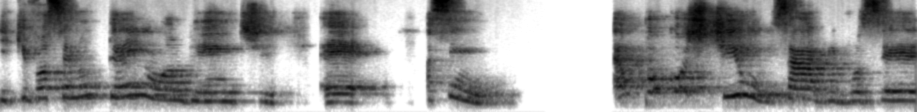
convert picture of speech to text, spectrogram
e que você não tem um ambiente, é, assim, é um pouco hostil, sabe? Você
